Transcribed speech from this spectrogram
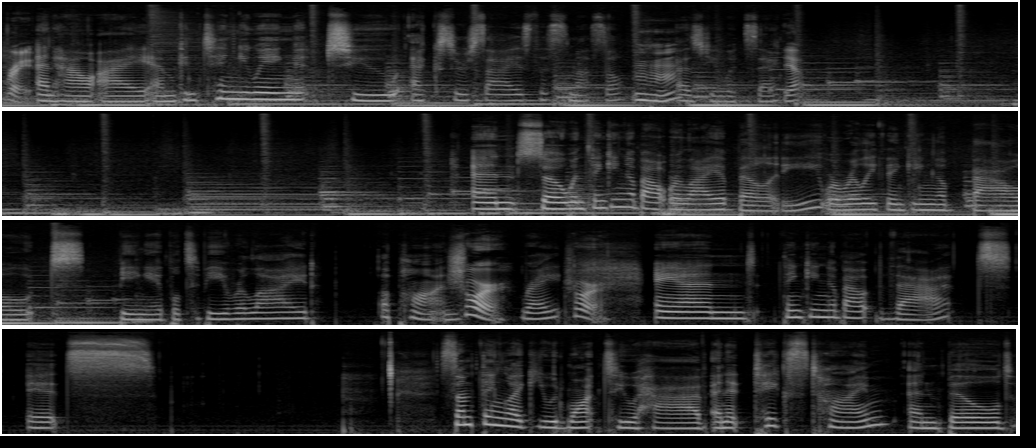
right. and how I am continuing to exercise this muscle, mm-hmm. as you would say. Yep. And so when thinking about reliability, we're really thinking about being able to be relied upon. Sure. Right? Sure. And thinking about that, it's something like you would want to have, and it takes time and build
